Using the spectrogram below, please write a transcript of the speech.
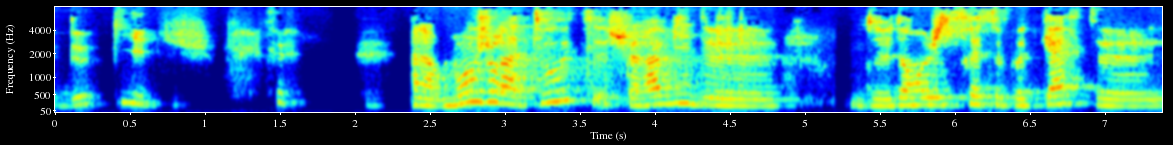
de qui es-tu? Alors bonjour à toutes, je suis ravie de, d'enregistrer ce podcast euh,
